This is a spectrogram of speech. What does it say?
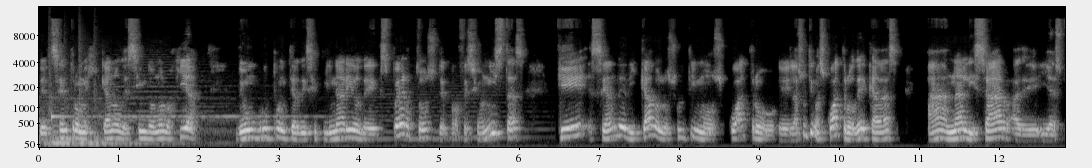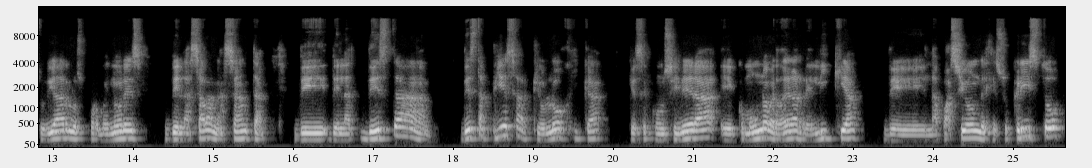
del Centro Mexicano de Sindonología, de un grupo interdisciplinario de expertos, de profesionistas que se han dedicado los últimos cuatro, eh, las últimas cuatro décadas a analizar y a estudiar los pormenores de la sábana santa, de, de, la, de, esta, de esta pieza arqueológica que se considera eh, como una verdadera reliquia de la pasión de Jesucristo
